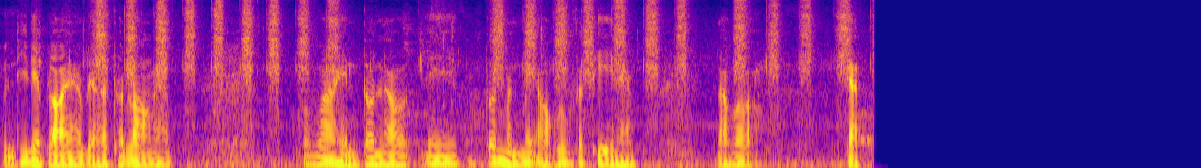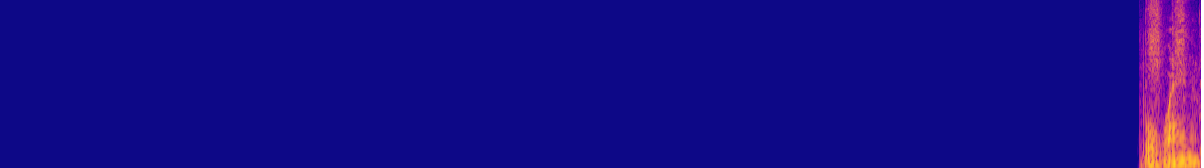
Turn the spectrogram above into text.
เป็นที่เรียบร้อยนะครับ เดี๋ยวเราทดลองนะครับ เพราะว่าเห็นต้นแล้วต้นมันไม่ออกลูกสักทีนะครับ เราก็จัด ไว้เนะ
